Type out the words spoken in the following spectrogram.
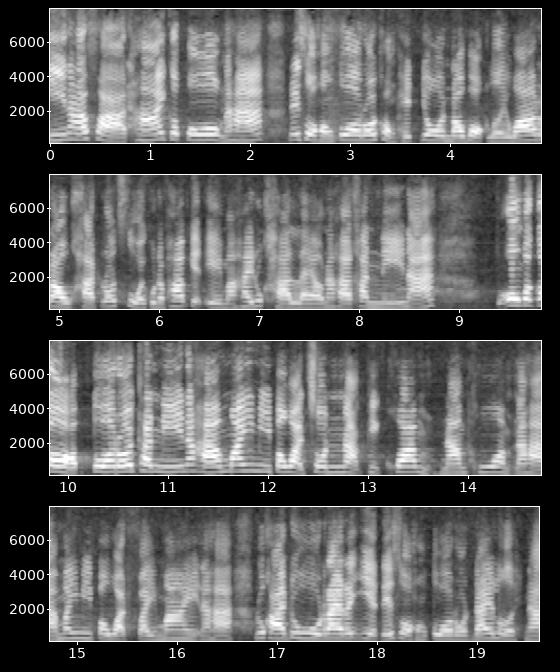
นี้นะคะฝาท้ายกระโปรงนะคะ ในส่วนของตัวรถของเพชรยนต์เราบอกเลยว่าเราคัดรถสวยคุณภาพเกรดเอมาให้ลูกค้าแล้วนะคะ คันนี้นะ องค์ประกอบตัวรถคันนี้นะคะ ไม่มีประวัติชนหนักพลิกคว่ำน้ำท่วมนะคะ ไม่มีประวัติไฟไหม้นะคะ ลูกค้าดูรายละเอียดในส่วนของตัวรถได้เลยนะ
